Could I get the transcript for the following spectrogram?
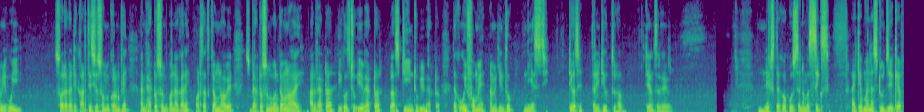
আমি ওই সরাকাটি কার্তেশীয় সমীকরণকে আমি ভ্যাক্টর সমীকরণ আকারে, অর্থাৎ কেমন হবে? ভ্যাক্টর সমীকরণ কেমন হয়? R vector equals to A vector plus T into B vector দেখো ওই ফর্মে আমি কিন্তু নিয়ে এসেছি। ঠিক আছে? তাহলে এটি উত্তর হবে। এটি অ্যান্সার হয়ে গেল। নেক্সট দেখো question number six I cap minus two J cap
